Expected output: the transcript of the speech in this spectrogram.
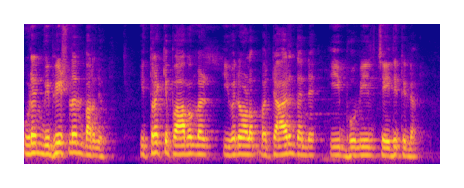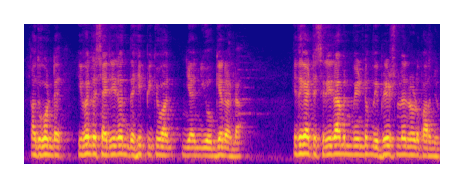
ഉടൻ വിഭീഷണൻ പറഞ്ഞു ഇത്രയ്ക്ക് പാപങ്ങൾ ഇവനോളം മറ്റാരും തന്നെ ഈ ഭൂമിയിൽ ചെയ്തിട്ടില്ല. അതുകൊണ്ട് ഇവന്റെ ശരീരം ദഹിപ്പിക്കുവാൻ ഞാൻ യോഗ്യനല്ല. ഇത് കേട്ട് ശ്രീരാമൻ വീണ്ടും വിഭീഷണനോട് പറഞ്ഞു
